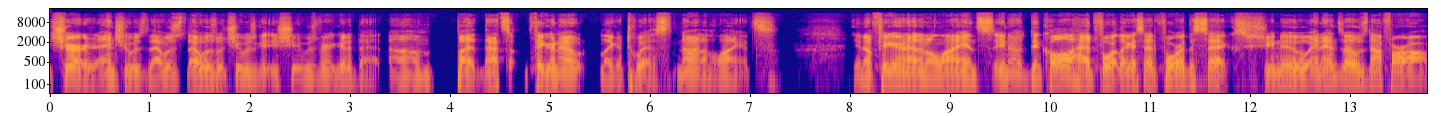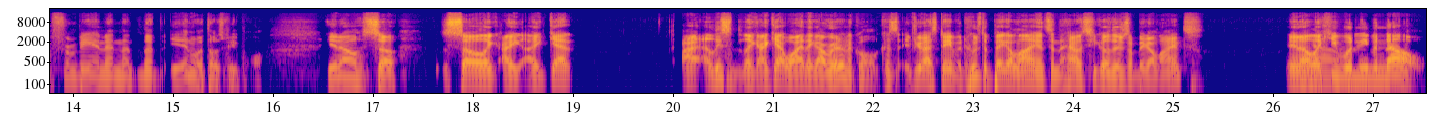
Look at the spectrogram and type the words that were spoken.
Sure, and she was that was that was what she was she was very good at that. Um, but that's figuring out like a twist, not an alliance. You know, figuring out an alliance. You know, Nicole had four, like I said, four of the six. She knew, and Enzo's not far off from being in the, the in with those people. You know, so so like I I get. I, at least like I get why they got rid of Nicole because if you ask David who's the big alliance in the house, he go, "There's a big alliance." You know, like he wouldn't even know.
